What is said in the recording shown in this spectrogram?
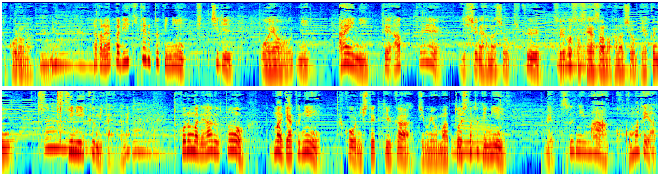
ところなんだよね、だからやっぱり生きてる時にきっちり親に会いに行って会って一緒に話を聞くそれこそ戦争の話を逆に聞,、きに行くみたいなね、うん。ところまであると、まあ、逆に不幸にしてっていうか寿命を全うした時に、別にまあここまでやっ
